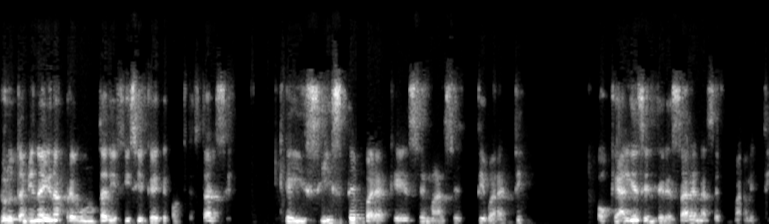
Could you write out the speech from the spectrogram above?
Pero también hay una pregunta difícil que hay que contestarse. ¿Qué hiciste para que ese mal se activara en ti? O que alguien se interesara en hacer mal en ti.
